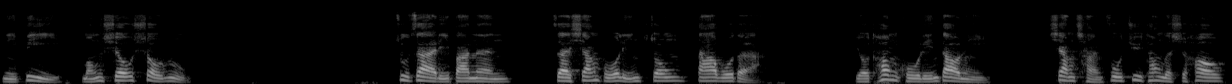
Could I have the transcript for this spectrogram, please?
你必蒙羞受辱。住在黎巴嫩，在香柏林中搭窝的啊，有痛苦临到你，像产妇剧痛的时候，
